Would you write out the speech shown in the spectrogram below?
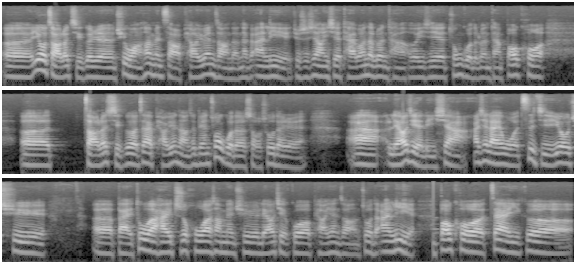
呃，又找了几个人去网上面找朴院长的那个案例，就是像一些台湾的论坛和一些中国的论坛，包括，呃，找了几个在朴院长这边做过的手术的人，啊，了解了一下，而且来我自己又去，呃，百度啊，还有知乎啊上面去了解过朴院长做的案例，包括在一个。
